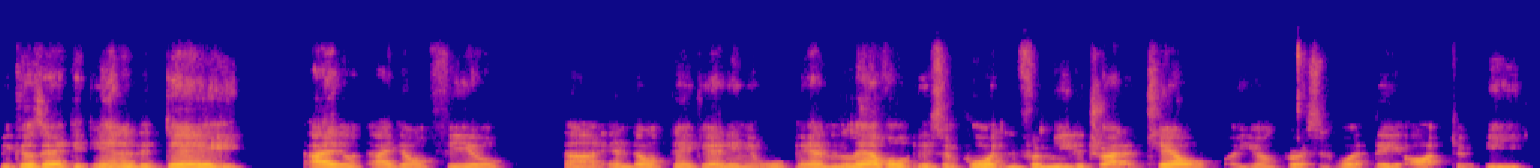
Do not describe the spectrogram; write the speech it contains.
Because at the end of the day, I don't, I don't feel uh, and don't think at any, any level it's important for me to try to tell a young person what they ought to be.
